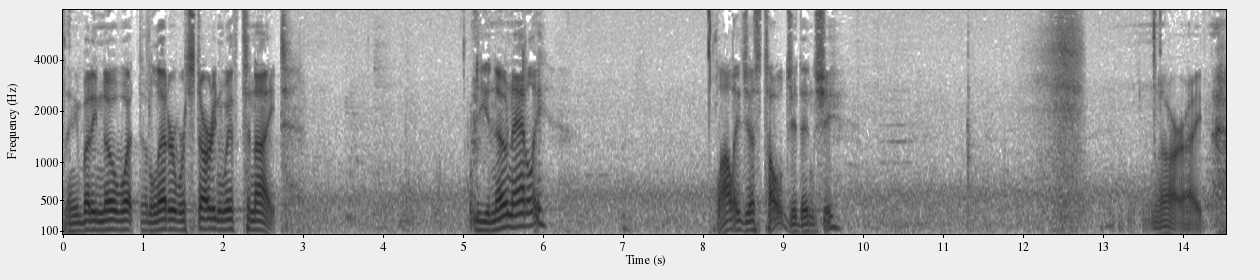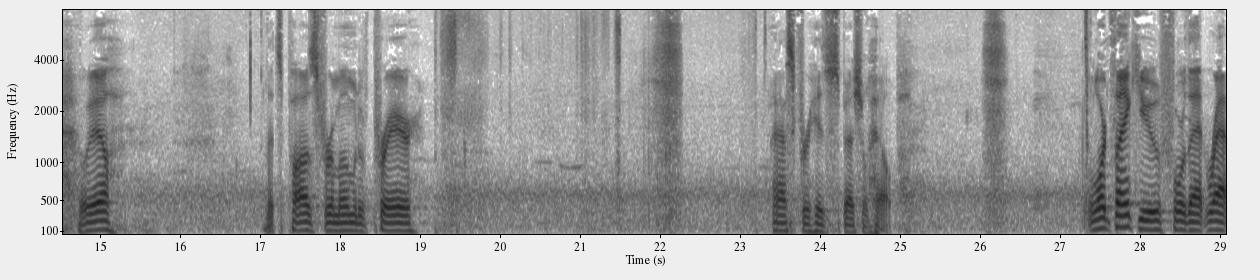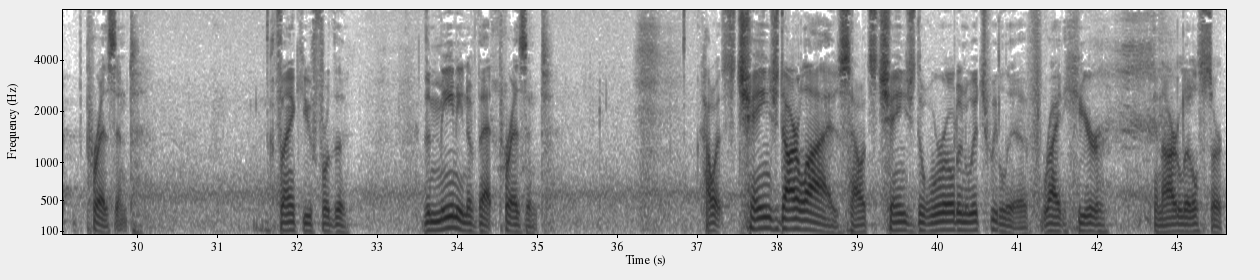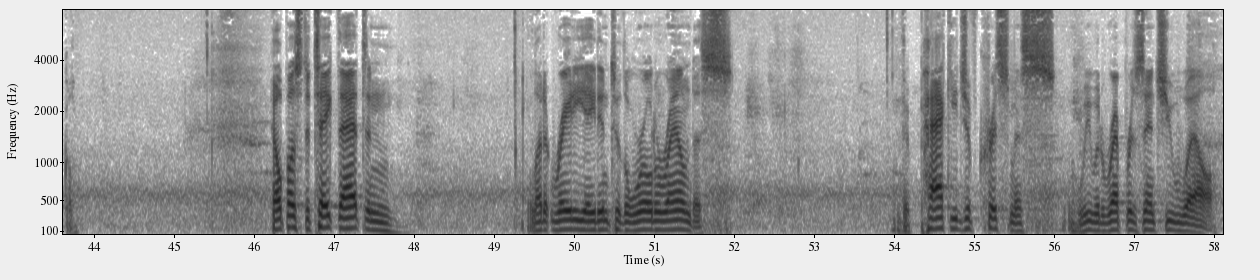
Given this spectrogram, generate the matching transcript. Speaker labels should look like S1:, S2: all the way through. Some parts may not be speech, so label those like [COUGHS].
S1: Does anybody know what letter we're starting with tonight? Do you know, Natalie? Lolly just told you, didn't she? All right. Well, let's pause for a moment of prayer. Ask for his special help. Lord, thank you for that wrapped present. Thank you for the, the meaning of that present. How it's changed our lives, how it's changed the world in which we live right here in our little circle. Help us to take that and let it radiate into the world around us. The package of Christmas, we would represent you well.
